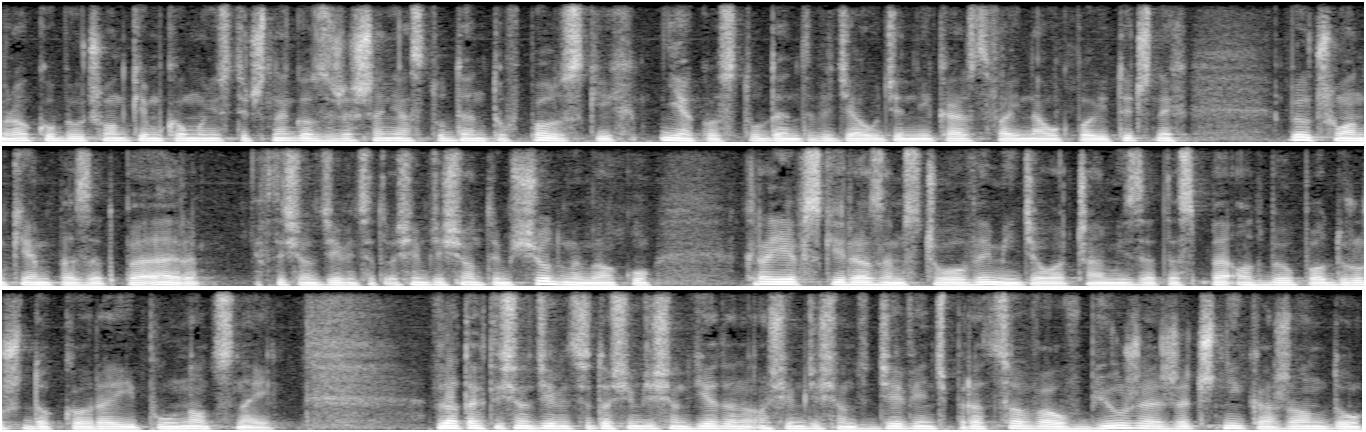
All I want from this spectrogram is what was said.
roku był członkiem Komunistycznego Zrzeszenia Studentów Polskich. Jako student Wydziału Dziennikarstwa i Nauk Politycznych był członkiem PZPR. W 1987 roku Krajewski razem z czołowymi działaczami ZSP odbył podróż do Korei Północnej. W latach 1981-89 pracował w biurze rzecznika rządu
